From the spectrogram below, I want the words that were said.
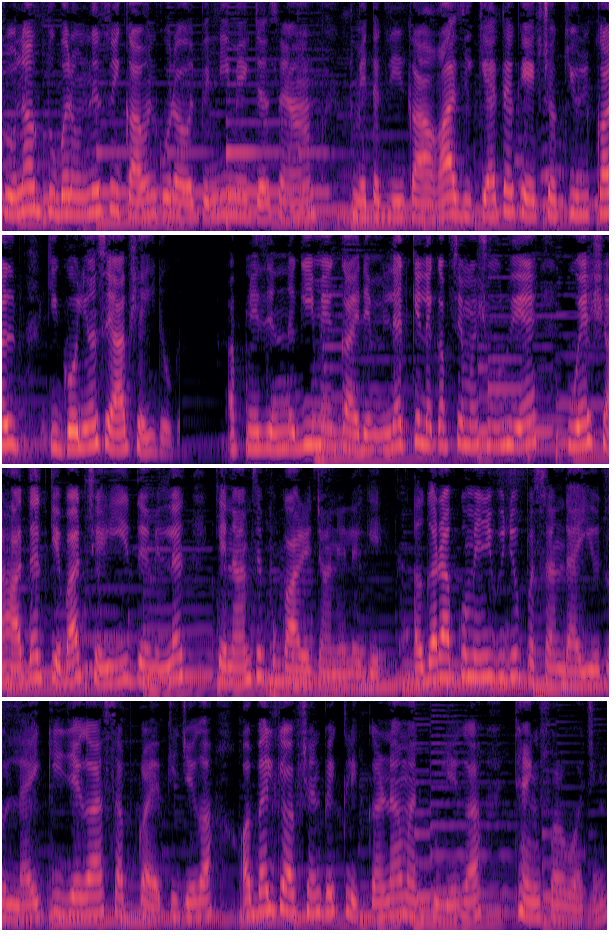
सोलह अक्टूबर उन्नीस सौ इक्यावन को रावलपिंडी में एक जलसे आम में तकरीर का आगाज़ ही किया था कि एक शकील कल्ब की गोलियों से आप शहीद हो गए। अपनी ज़िंदगी में कायद मिलत के लकब से मशहूर हुए हुए शहादत के बाद शहीद मिलत के नाम से पुकारे जाने लगे। अगर आपको मेरी वीडियो पसंद आई हो तो लाइक कीजिएगा सब्सक्राइब कीजिएगा और बेल के ऑप्शन पर क्लिक करना मत भूलिएगा। थैंक्स फॉर वॉचिंग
